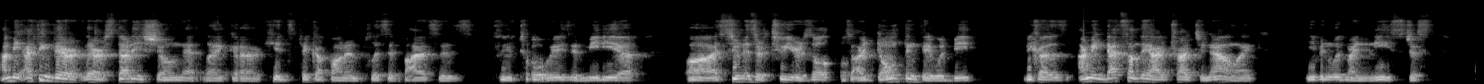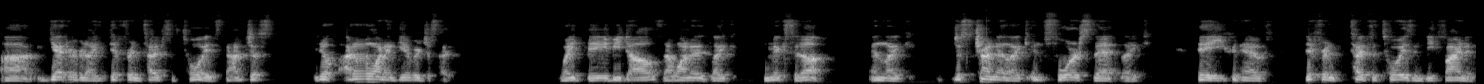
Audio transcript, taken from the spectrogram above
I mean, I think there there are studies shown that like uh, kids pick up on implicit biases through toys and media uh, as soon as they're two years old. So I don't think they would be because I mean that's something I've tried to now. Like even with my niece, just uh, get her like different types of toys, not just you know I don't want to give her just like white baby dolls. I want to like mix it up and like just trying to like enforce that like hey you can have different types of toys and be fine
